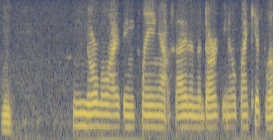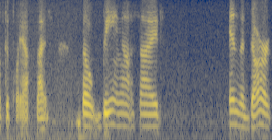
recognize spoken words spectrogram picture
Hmm. Normalizing playing outside in the dark. You know, my kids love to play outside. So being outside in the dark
